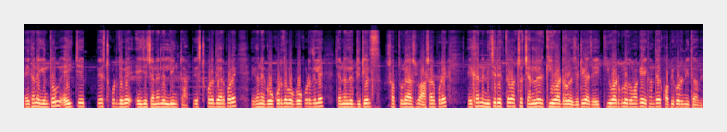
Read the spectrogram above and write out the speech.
এইখানে কিন্তু এই যে পেস্ট করে দেবে, এই যে চ্যানেলের লিঙ্কটা পেস্ট করে দেওয়ার পরে এখানে গো করে দেবো। গো করে দিলে চ্যানেলের ডিটেলস সব চলে আসলো। আসার পরে এখানে নিচে দেখতে পাচ্ছ চ্যানেলের কিওয়ার্ড রয়েছে, ঠিক আছে? এই কিওয়ার্ডগুলো তোমাকে এখান থেকে কপি করে নিতে হবে,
